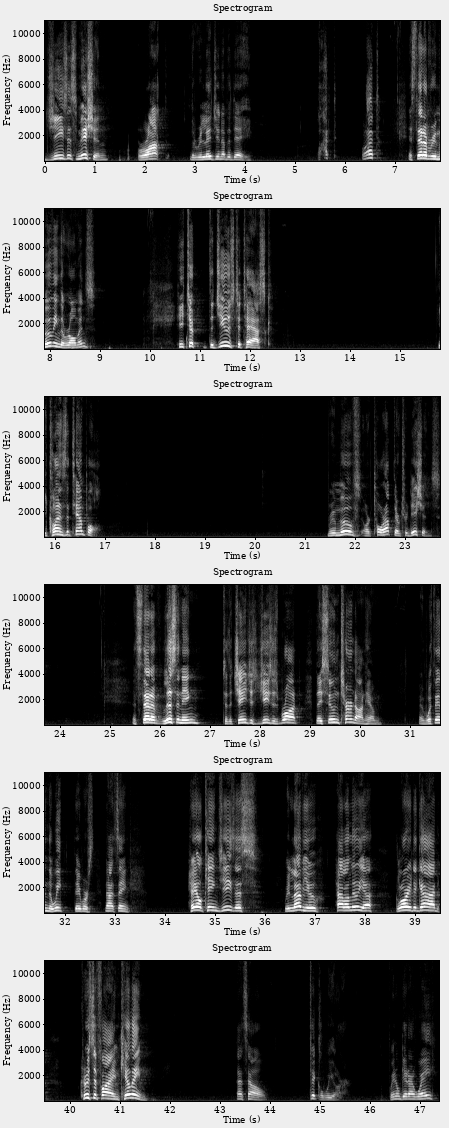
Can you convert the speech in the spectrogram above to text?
Jesus' mission rocked the religion of the day. What? What? Instead of removing the Romans, he took the Jews to task. He cleansed the temple, removed or tore up their traditions. Instead of listening to the changes Jesus brought, they soon turned on him. And within the week, they were not saying, Hail King Jesus, we love you, hallelujah, glory to God, crucify him, kill him. That's how fickle we are. If we don't get our way,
